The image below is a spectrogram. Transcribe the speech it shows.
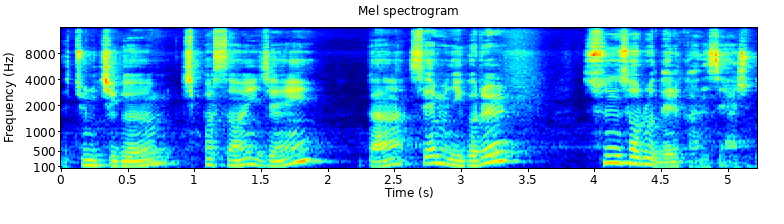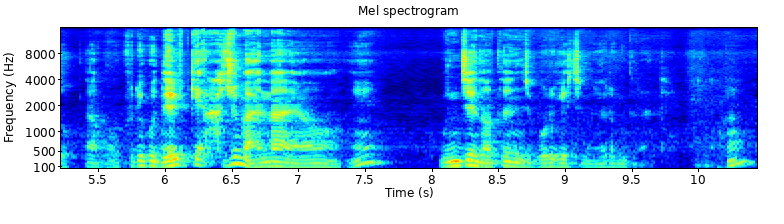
대충 지금 짚었어, 이제. 그러니까, 쌤은 이거를 순서로 낼 가능성이 아주 높다고. 그리고 낼 게 아주 많아요. 예? 문제는 어땠는지 모르겠지만, 여러분들한테. 응?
